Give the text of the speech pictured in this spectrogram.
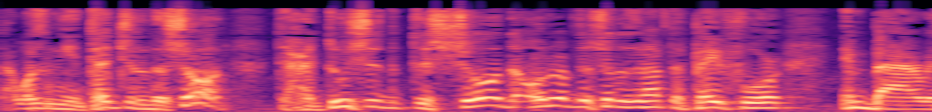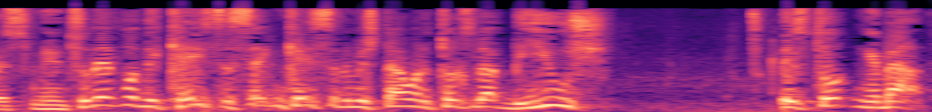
that wasn't the intention of the shor. The hadush is that the shor, the owner of the shor doesn't have to pay for embarrassment. So therefore the case, the second case of the Mishnah when it talks about biyush, is talking about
